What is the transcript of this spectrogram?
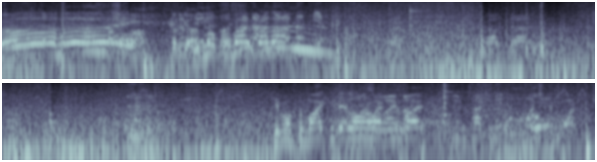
Oh, hey. Gotta go. Keep off the boat, brother. Well done. Keep off the boat, keep that line away from the Away, boat. You didn't touch it. Watch it. Watch it.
